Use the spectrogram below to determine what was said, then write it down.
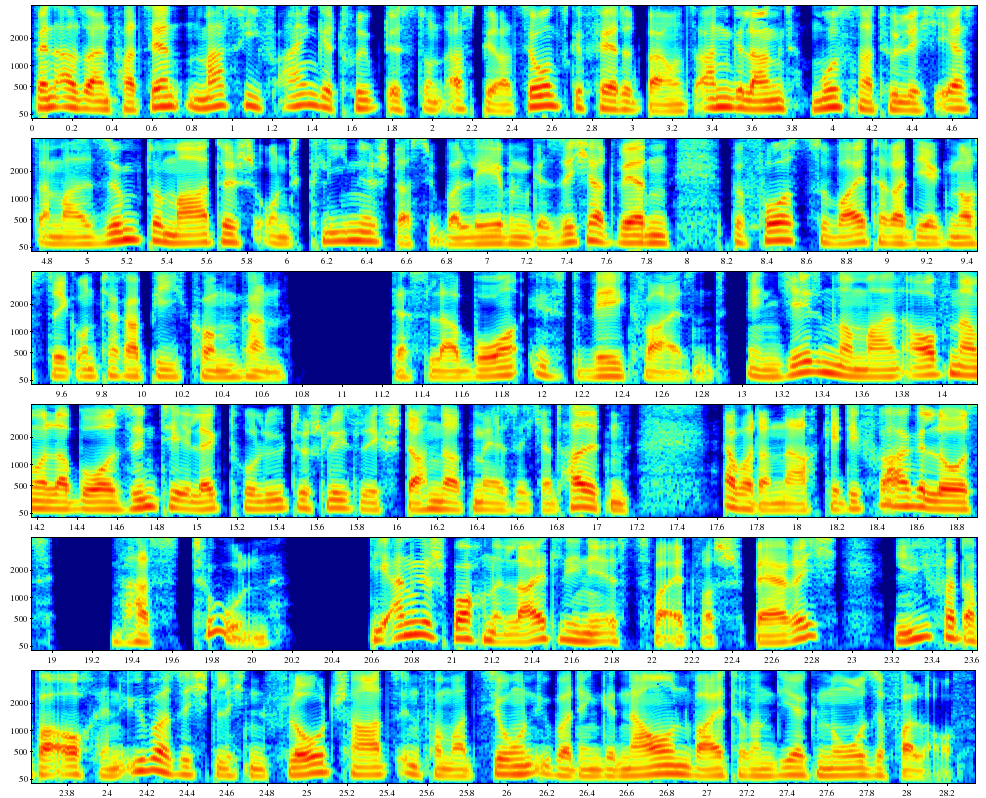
Wenn also ein Patient massiv eingetrübt ist und aspirationsgefährdet bei uns angelangt, muss natürlich erst einmal symptomatisch und klinisch das Überleben gesichert werden, bevor es zu weiterer Diagnostik und Therapie kommen kann. Das Labor ist wegweisend. In jedem normalen Aufnahmelabor sind die Elektrolyte schließlich standardmäßig enthalten. Aber danach geht die Frage los, was tun? Die angesprochene Leitlinie ist zwar etwas sperrig, liefert aber auch in übersichtlichen Flowcharts Informationen über den genauen weiteren Diagnoseverlauf.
